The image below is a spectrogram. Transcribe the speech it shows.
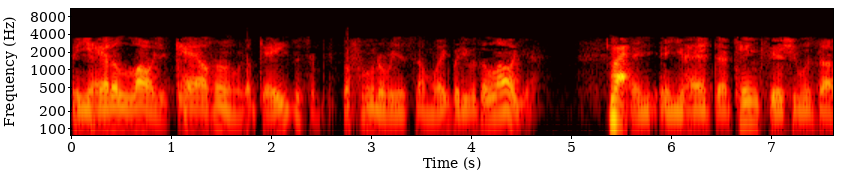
Then you had a lawyer, Calhoun. Okay, he was a buffoonery in some way, but he was a lawyer. Right. And, and you had uh, Kingfish, who was uh,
